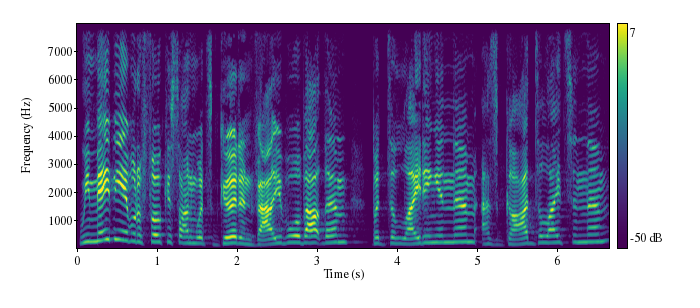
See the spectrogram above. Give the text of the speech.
We may be able to focus on what's good and valuable about them, but delighting in them as God delights in them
